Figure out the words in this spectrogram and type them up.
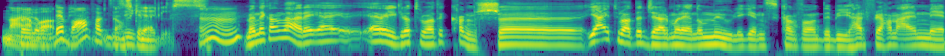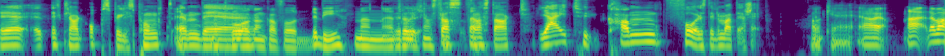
Nei, han var, Det var han faktisk ganske ikke. middels. Mm. Men det kan være Jeg, jeg velger å tro at det kanskje Jeg tror at Gerard Moreno muligens kan få en debut her, fordi han er mer et, et klart oppspillspunkt enn det Jeg tror han kan få debut, men jeg tror ikke han fra, starter. fra start. Jeg tr kan forestille meg at det skjer. Ok, ja, ja. Nei, det ble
